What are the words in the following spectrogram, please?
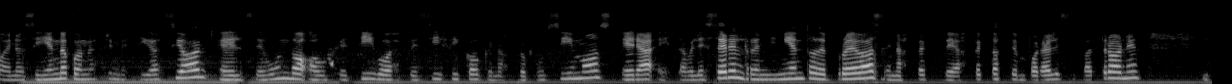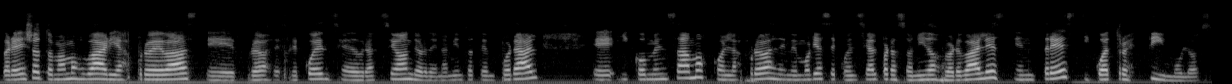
Bueno, siguiendo con nuestra investigación, el segundo objetivo específico que nos propusimos era establecer el rendimiento de pruebas en de aspectos temporales y patrones, y para ello tomamos varias pruebas, eh, pruebas de frecuencia, de duración, de ordenamiento temporal, eh, y comenzamos con las pruebas de memoria secuencial para sonidos verbales en tres y cuatro estímulos.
